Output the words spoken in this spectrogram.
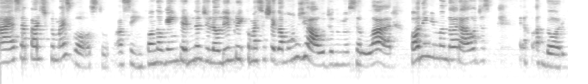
Ah, essa é a parte que eu mais gosto. Assim, quando alguém termina de ler o livro e começa a chegar um monte de áudio no meu celular, podem me mandar áudios, porque eu adoro.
